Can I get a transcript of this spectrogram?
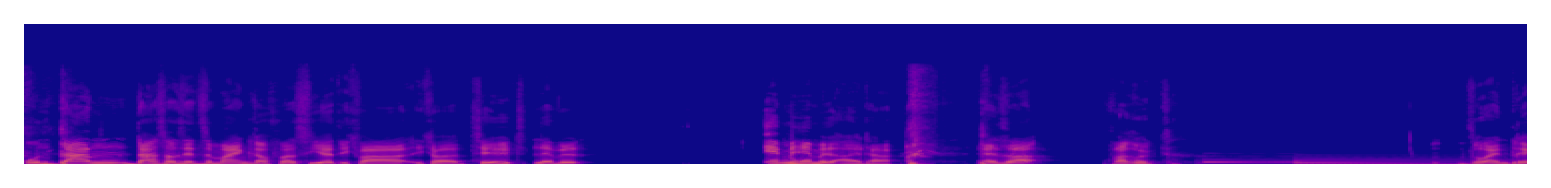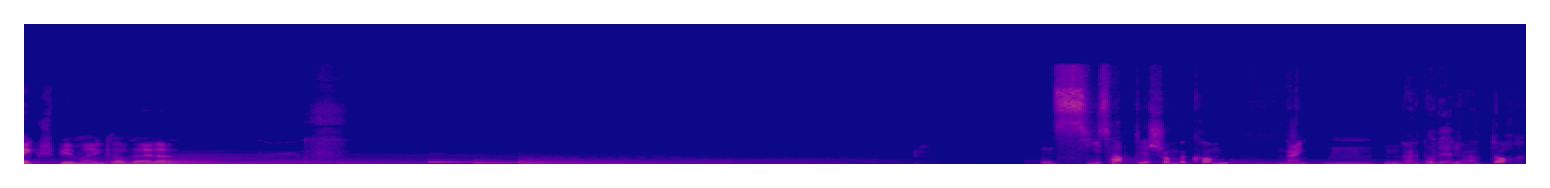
Und dann, das, was jetzt in Minecraft passiert, ich war, ich war Tilt, Level im Himmel, Alter. Es war verrückt. So ein Dreckspiel, Minecraft, Alter. Den Seed habt ihr schon bekommen. Nein. Mhm. Ach doch, denn? ja. Doch,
